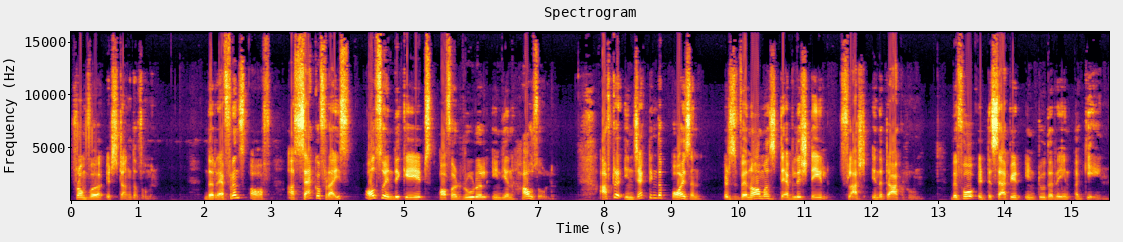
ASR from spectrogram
from where it stung the woman. The reference of a sack of rice also indicates of a rural Indian household. After injecting the poison, its venomous devilish tail flashed in the dark room before it disappeared into the rain again.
